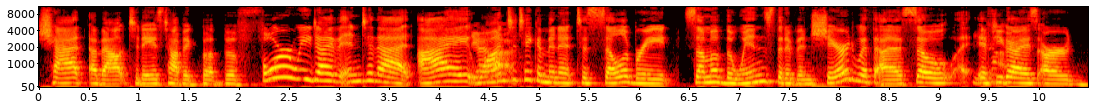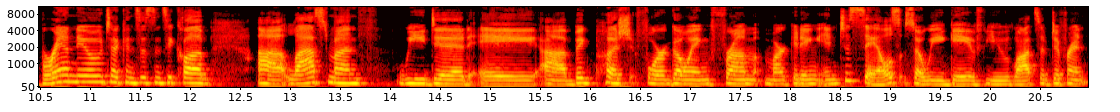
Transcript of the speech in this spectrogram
chat about today's topic, but before we dive into that, I yeah. want to take a minute to celebrate some of the wins that have been shared with us. So, yeah. if you guys are brand new to Consistency Club, uh, last month we did a uh, big push for going from marketing into sales. So, we gave you lots of different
